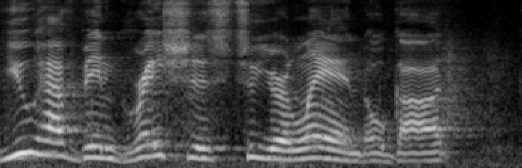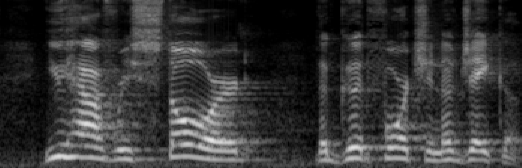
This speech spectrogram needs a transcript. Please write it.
You have been gracious to your land, O God. You have restored the good fortune of Jacob.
